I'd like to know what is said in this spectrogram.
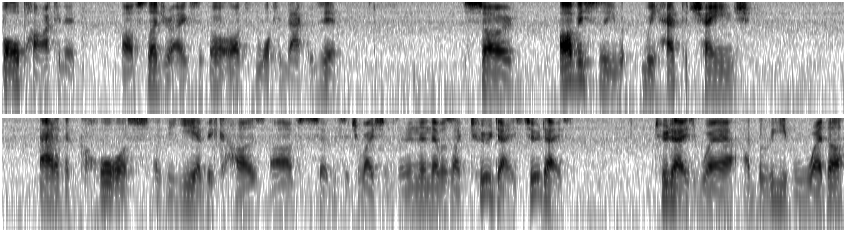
ballparking it of sled drags or of walking backwards in. So obviously we had to change out of the course of the year because of certain situations. And then there was like two days, two days, two days where I believe weather.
